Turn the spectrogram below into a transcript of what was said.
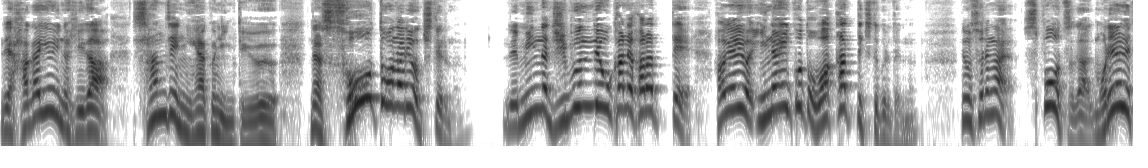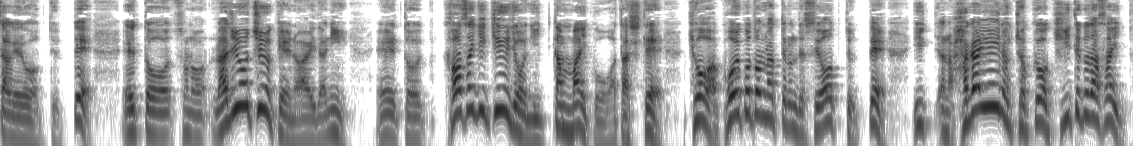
で、羽賀結衣の日が3200人っていう、だから相当な量来てるの。で、みんな自分でお金払って、羽賀結衣はいないことを分かって来てくれてるの。でもそれが、スポーツが盛り上げてあげようって言って、えっと、その、ラジオ中継の間に、えっと、川崎球場に一旦マイクを渡して、今日はこういうことになってるんですよって言って、い、あの、羽賀結衣の曲を聴いてくださいって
